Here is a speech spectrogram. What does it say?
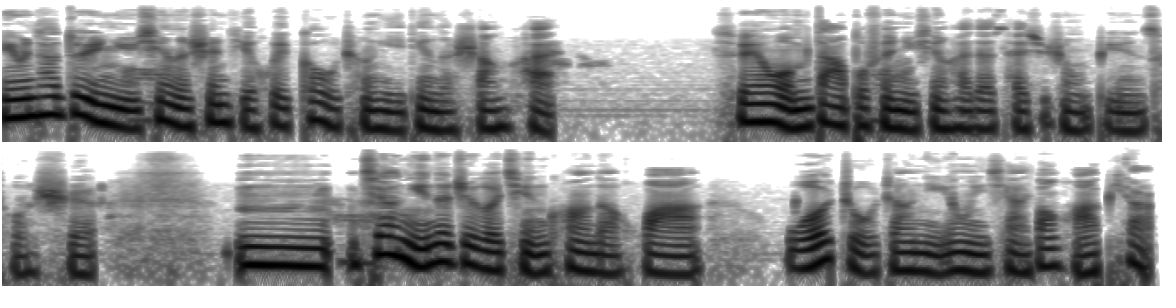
因为它对女性的身体会构成一定的伤害，虽然我们大部分女性还在采取这种避孕措施，嗯，像您的这个情况的话，我主张你用一下芳华片儿，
